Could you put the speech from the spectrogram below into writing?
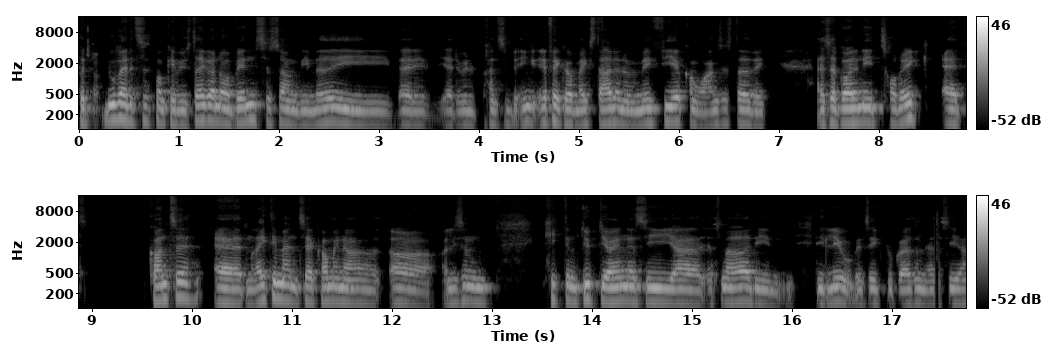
på nuværende tidspunkt kan vi jo stadig godt nå at vinde sæsonen. Vi er med i, hvad er det, ja, det vil princippet, FA Cup ikke startet, når vi er med i fire konkurrencer stadigvæk. Altså, Volny, tror du ikke, at Conte er den rigtige mand til at komme ind og, og, og ligesom kigge dem dybt i øjnene og sige, jeg, jeg smadrer din, dit liv, hvis ikke du gør, som jeg siger.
